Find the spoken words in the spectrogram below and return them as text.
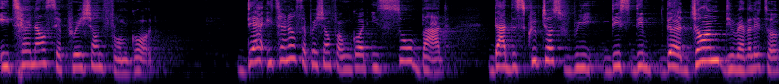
eternal separation from God. their eternal separation from God is so bad that the scriptures, re, this, the, the John the Revelator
